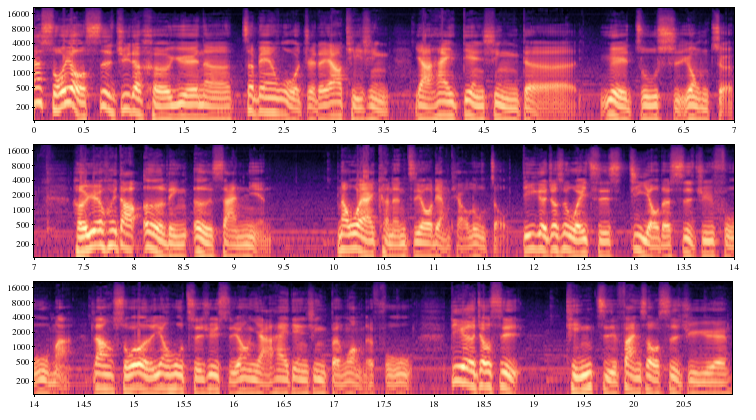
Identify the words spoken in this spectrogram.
那所有四 G 的合约呢？这边我觉得要提醒亚太电信的月租使用者，合约会到二零二三年。那未来可能只有两条路走，第一个就是维持既有的四 G 服务嘛，让所有的用户持续使用亚太电信本网的服务；第二就是停止贩售四 G 约，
